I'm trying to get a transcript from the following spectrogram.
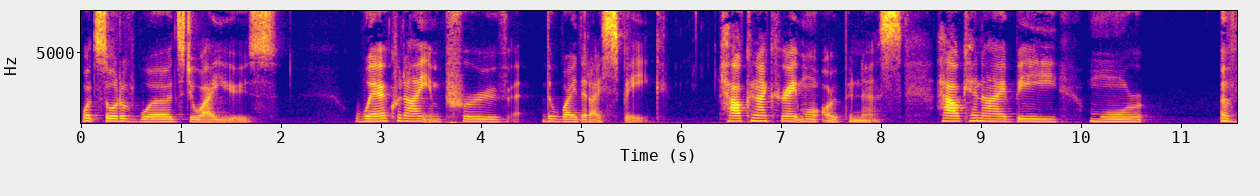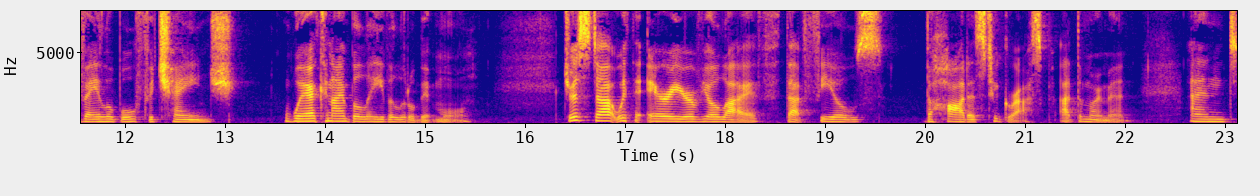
What sort of words do I use? Where could I improve the way that I speak? How can I create more openness? How can I be more available for change? Where can I believe a little bit more? Just start with the area of your life that feels the hardest to grasp at the moment. And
